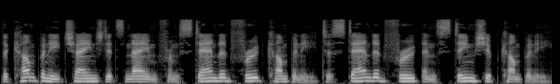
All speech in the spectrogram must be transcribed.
the company changed its name from Standard Fruit Company to Standard Fruit and Steamship Company.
